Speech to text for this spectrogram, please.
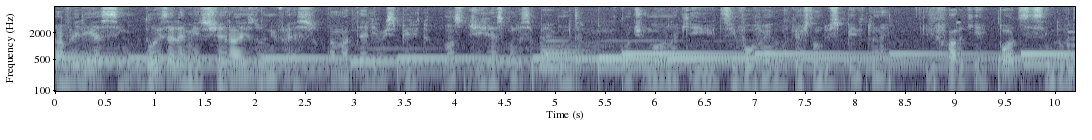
Haveria, assim, dois elementos gerais do universo, a matéria e o espírito? Antes de responder essa pergunta, continuando aqui desenvolvendo a questão do espírito, né? Ele fala que pode-se, sem dúvida,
